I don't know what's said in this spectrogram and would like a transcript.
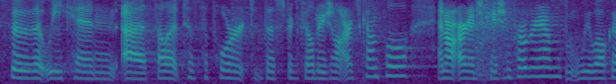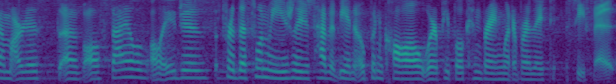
so that we can uh, sell it to support the Springfield Regional Arts Council and our art education programs. We welcome artists of all styles, all ages. For this one, we usually just have it be an open call where people can bring whatever they th- see fit.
